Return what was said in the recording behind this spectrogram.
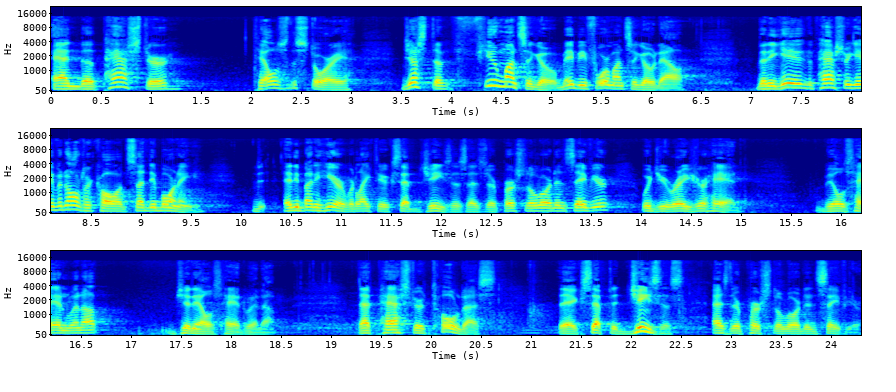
And the pastor tells the story just a few months ago, maybe four months ago now, that he gave the pastor gave an altar call on Sunday morning. Anybody here would like to accept Jesus as their personal Lord and Savior? Would you raise your hand? Bill's hand went up. Janelle's hand went up. That pastor told us they accepted Jesus as their personal Lord and Savior.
